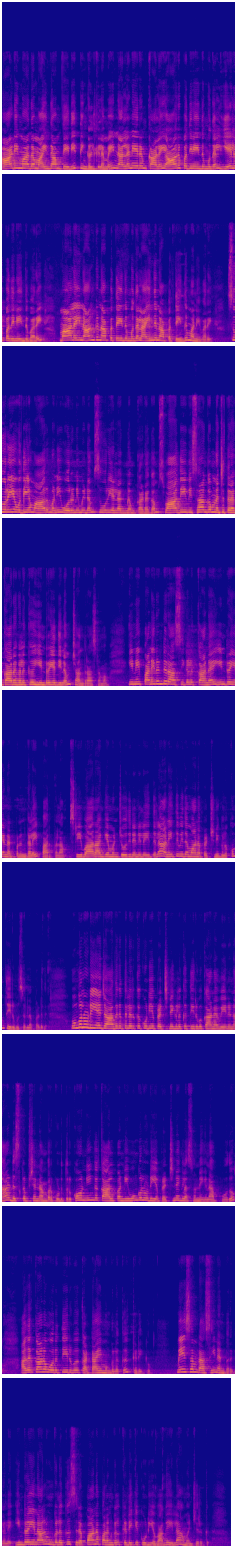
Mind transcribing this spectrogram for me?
ஆடி மாதம் ஐந்தாம் தேதி திங்கட்கிழமை நல்ல நேரம் காலை ஆறு பதினைந்து முதல் ஏழு பதினைந்து வரை மாலை நான்கு நாற்பத்தைந்து முதல் ஐந்து நாற்பத்தைந்து மணி வரை. சூரிய உதயம் ஆறு மணி ஒரு நிமிடம் சூரிய லக்னம் கடகம் சுவாதி விசாகம் நட்சத்திரக்காரர்களுக்கு இன்றைய தினம் சந்திராஷ்டமம். இனி பனிரெண்டு ராசிகளுக்கான இன்றைய நட்பலன்களை பார்க்கலாம். ஸ்ரீ வாராகியம்மன் ஜோதிட நிலையத்தில் அனைத்து விதமான பிரச்சனைகளுக்கும் தீர்வு சொல்லப்படுது. உங்களுடைய ஜாதகத்தில் இருக்கக்கூடிய பிரச்சனைகளுக்கு தீர்வு காண வேணும்னா டிஸ்கிரிப்ஷன் நம்பர் கொடுத்துருக்கோம். நீங்கள் கால் பண்ணி உங்களுடைய பிரச்சனைகளை சொன்னீங்கன்னா போதும். அதற்கான ஒரு தீர்வு கட்டாயம் உங்களுக்கு கிடைக்கும். மேசம் ராசி நண்பர்களே இன்றைய நாள் உங்களுக்கு சிறப்பான பலன்கள் கிடைக்கக்கூடிய வகையில் அமைஞ்சிருக்கு.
